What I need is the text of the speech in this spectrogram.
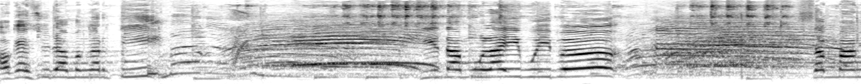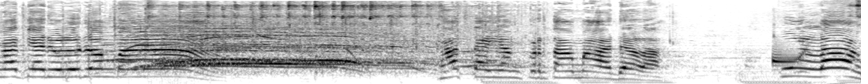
Oke, sudah mengerti? Kita mulai ibu-ibu. Semangatnya dulu dong, mana? Kata yang pertama adalah pulang.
